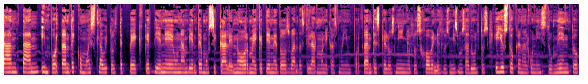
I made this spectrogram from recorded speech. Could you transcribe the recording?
tan, tan importante como es Tlahuitoltepec, que tiene un ambiente musical enorme, que tiene dos bandas filarmónicas muy importantes, que los niños, los jóvenes, los mismos adultos, ellos tocan algún instrumento.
